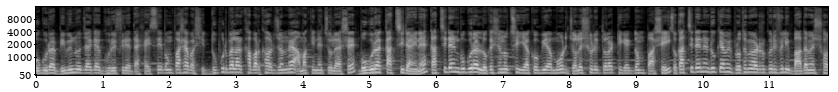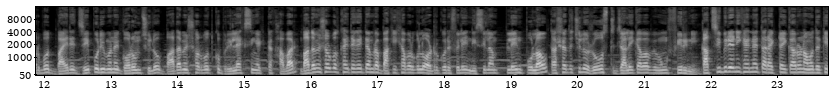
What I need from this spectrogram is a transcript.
বগুড়ার বিভিন্ন জায়গায় ঘুরে ফিরে দেখাইছে এবং পাশাপাশি দুপুরবেলার খাবার খাওয়ার জন্য আমাকে নিয়ে চলে আসে বগুড়া কাচ্চি ডাইনে। কাচ্চি ডাইন বগুড়ার লোকেশন হচ্ছে ইয়াকোবিয়া মোড় জলেশ্বরী তলার ঠিক একদম পাশেই। তো কাচ্চি ডাইনে ঢুকে আমি প্রথমে অর্ডার করে ফেলি বাদামের শরবত। বাইরে যে পরিমাণে গরম ছিল, বাদামের শরবত খুব রিল্যাক্সিং একটা খাবার। বাদামের শরবত খাইতে খাইতে আমরা বাকি খাবারগুলো অর্ডার করে ফেলি। নিছিলাম প্লেন পোলাও, তার সাথে ছিল রোস্ট জালি কাবাব এবং ফিরনি। কাচ্চি বিরিয়ানি খাই নাই তার একটাই কারণ, আমাদেরকে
